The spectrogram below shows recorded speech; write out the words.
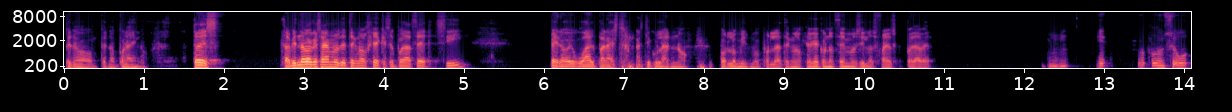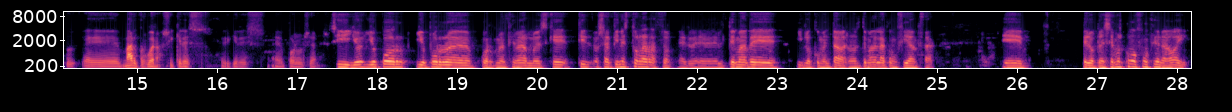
pero, pero por ahí no. Entonces, sabiendo lo que sabemos de tecnología que se puede hacer, sí, pero igual para esto en particular no, por lo mismo, por la tecnología que conocemos y los fallos que puede haber. Un, eh, Marcos, bueno, si quieres, si quieres eh, por alusiones. Sí, yo, yo por, yo por, eh, por mencionarlo, es que, o sea, tienes toda la razón. El, tema de, y lo comentabas, ¿no? El tema de la confianza. Eh, pero pensemos cómo funciona hoy.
